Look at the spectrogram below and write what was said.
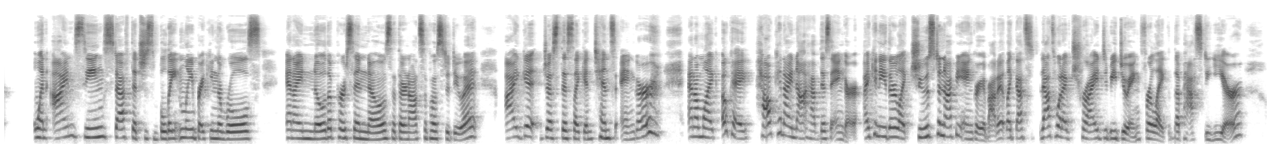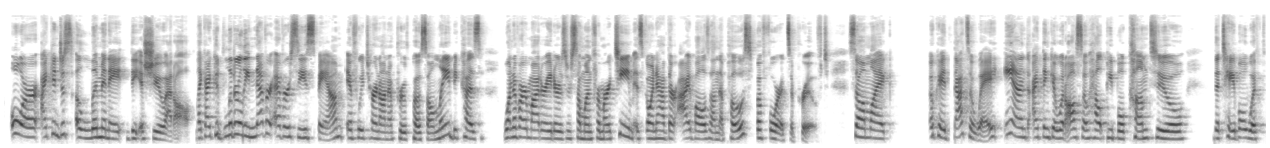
when I'm seeing stuff that's just blatantly breaking the rules and I know the person knows that they're not supposed to do it, I get just this like intense anger. And I'm like, okay, how can I not have this anger? I can either like choose to not be angry about it. Like that's that's what I've tried to be doing for like the past year. Or I can just eliminate the issue at all. Like I could literally never ever see spam if we turn on approved posts only because one of our moderators or someone from our team is going to have their eyeballs on the post before it's approved. So I'm like, okay, that's a way. And I think it would also help people come to the table with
